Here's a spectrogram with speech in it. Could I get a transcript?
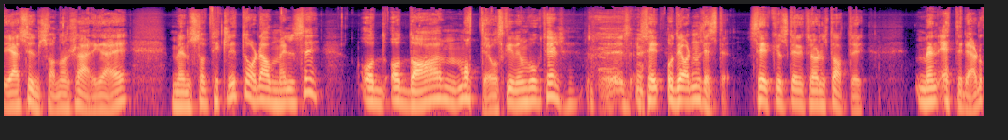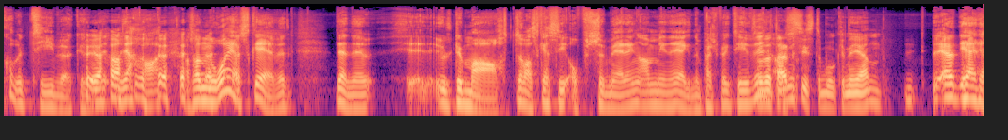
jeg syntes var noen svære greier, men som fikk litt dårlige anmeldelser. Og, og da måtte jeg jo skrive en bok til. Eh, Og det var den siste. 'Sirkusdirektørens datter'. Men etter det har det kommet ti bøker. Har, altså nå har jeg skrevet denne ultimate, hva skal jeg si, oppsummering av mine egne perspektiver. Så dette er den Altså, siste boken igjen? ja, det er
